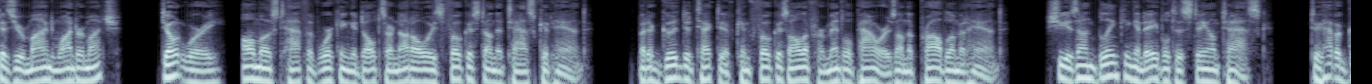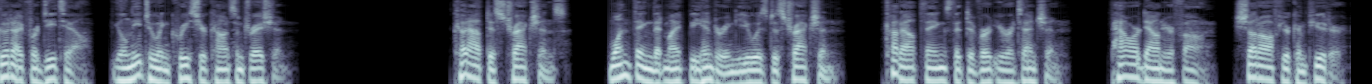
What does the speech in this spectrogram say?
Does your mind wander much? Don't worry, almost half of working adults are not always focused on the task at hand. But a good detective can focus all of her mental powers on the problem at hand. She is unblinking and able to stay on task. To have a good eye for detail, you'll need to increase your concentration. Cut out distractions. One thing that might be hindering you is distraction. Cut out things that divert your attention. Power down your phone, shut off your computer.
